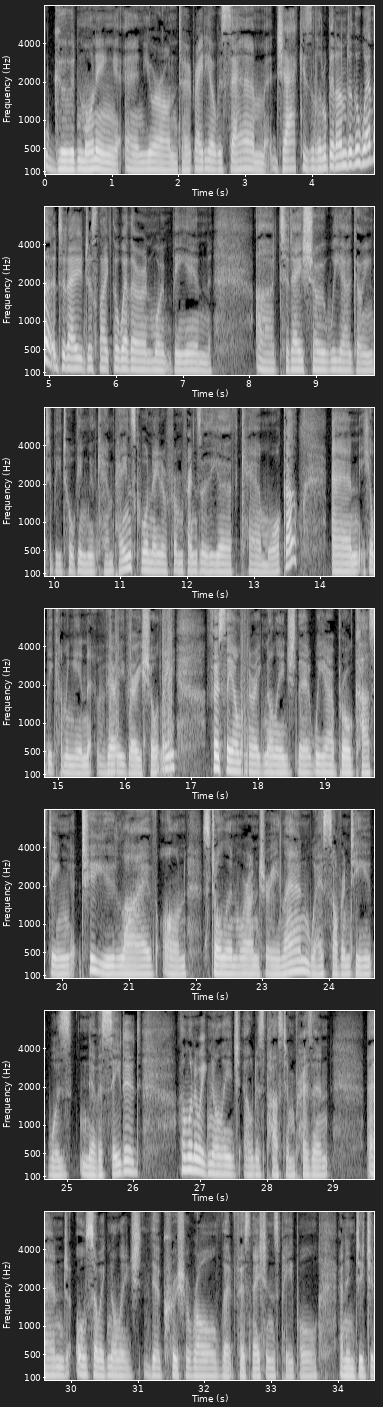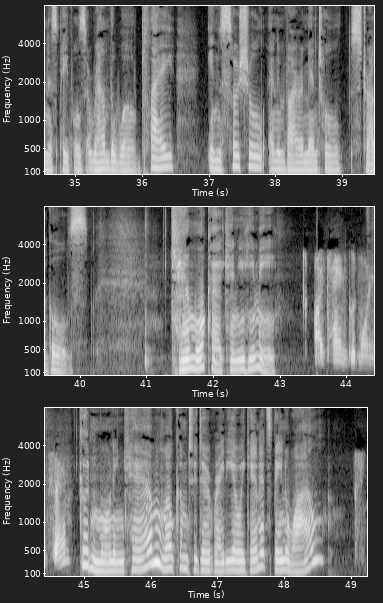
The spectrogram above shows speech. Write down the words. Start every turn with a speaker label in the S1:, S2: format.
S1: Good morning, and you're on Dirt Radio with Sam. Jack is a little bit under the weather today, just like the weather, and won't be in. Uh, today's show, we are going to be talking with campaigns coordinator from Friends of the Earth, Cam Walker, and he'll be coming in very, very shortly. Firstly, I want to acknowledge that we are broadcasting to you live on stolen Wurundjeri land where sovereignty was never ceded. I want to acknowledge elders past and present and also acknowledge the crucial role that First Nations people and Indigenous peoples around the world play in social and environmental struggles. Cam Walker, can you hear me?
S2: I can. Good morning, Sam.
S1: Good morning, Cam. Welcome to Dirt Radio again. It's been a while.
